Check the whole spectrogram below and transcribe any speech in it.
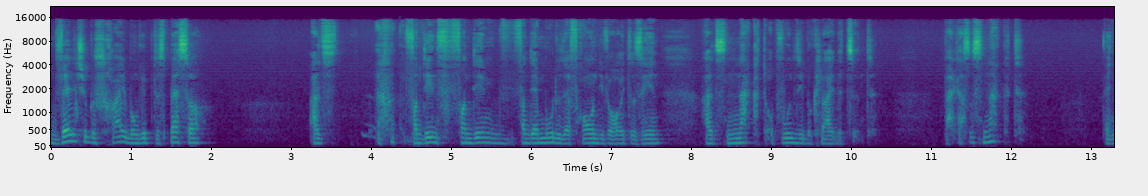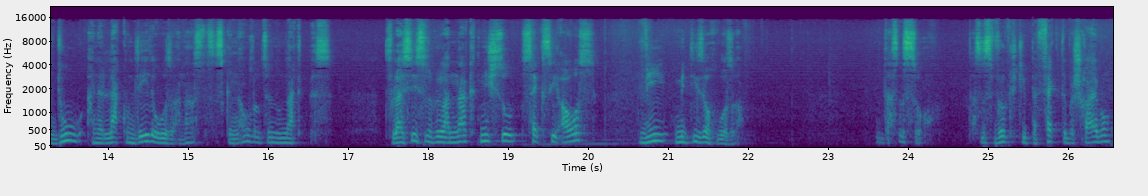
Und welche Beschreibung gibt es besser als von, den, von, dem, von der Mode der Frauen, die wir heute sehen, als nackt, obwohl sie bekleidet sind? Weil das ist nackt. Wenn du eine Lack- und Lederhose anhast, das ist genauso, als wenn du nackt bist. Vielleicht siehst du sogar nackt nicht so sexy aus wie mit dieser Hose. Das ist so. Das ist wirklich die perfekte Beschreibung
